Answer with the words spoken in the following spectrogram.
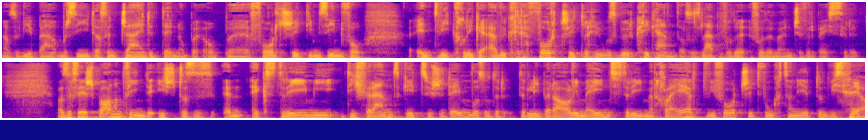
Also wie baut man sie? Das entscheidet dann, ob, ob äh, Fortschritt im Sinn von Entwicklungen auch wirklich eine fortschrittliche Auswirkung haben, also das Leben von der, von der Menschen verbessert. Was ich sehr spannend finde, ist, dass es eine extreme Differenz gibt zwischen dem, was so der, der liberale Mainstream erklärt, wie Fortschritt funktioniert und wie es real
